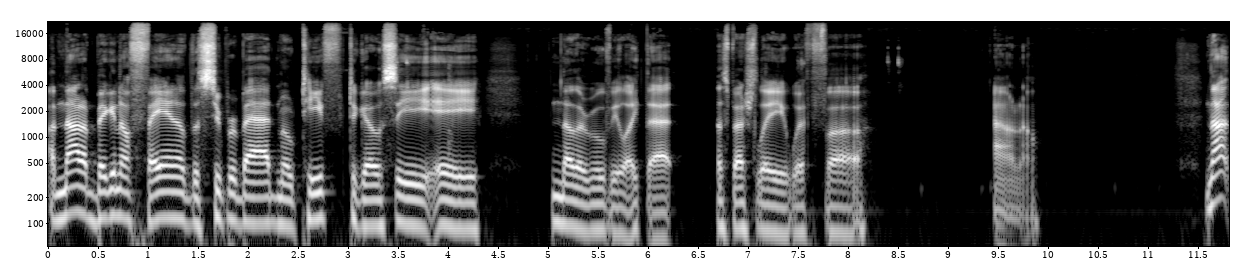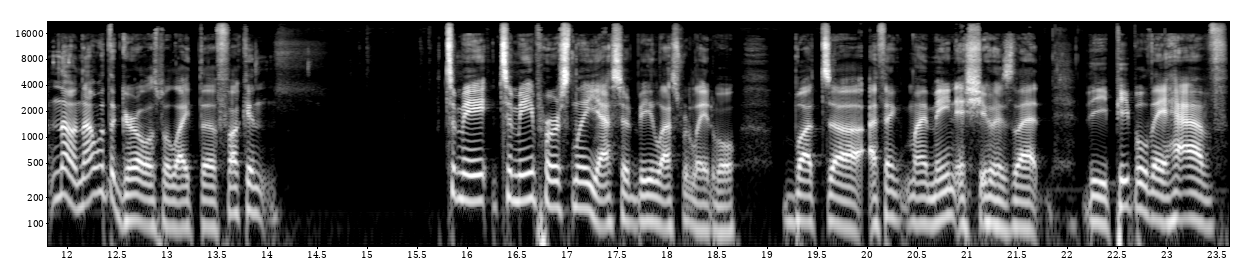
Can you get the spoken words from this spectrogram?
I'm not a big enough fan of the Superbad motif to go see a another movie like that, especially with uh I don't know. Not no, not with the girls, but like the fucking to me to me personally, yes, it'd be less relatable. But uh I think my main issue is that the people they have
